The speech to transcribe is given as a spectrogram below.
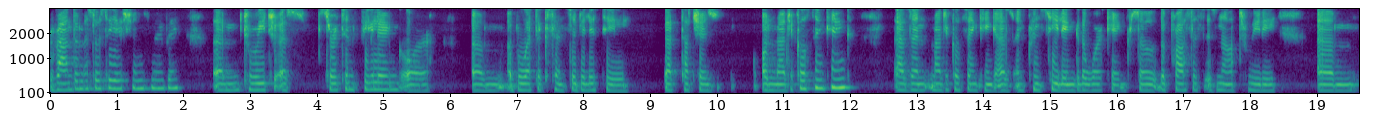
random associations, maybe, um, to reach a certain feeling or um, a poetic sensibility that touches on magical thinking, as in magical thinking, as in concealing the working. So the process is not really. Um,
